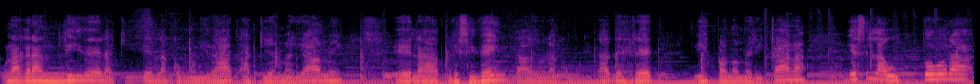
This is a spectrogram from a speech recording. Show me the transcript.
una gran líder aquí en la comunidad, aquí en Miami. Es la presidenta de la comunidad de red hispanoamericana y es la autora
